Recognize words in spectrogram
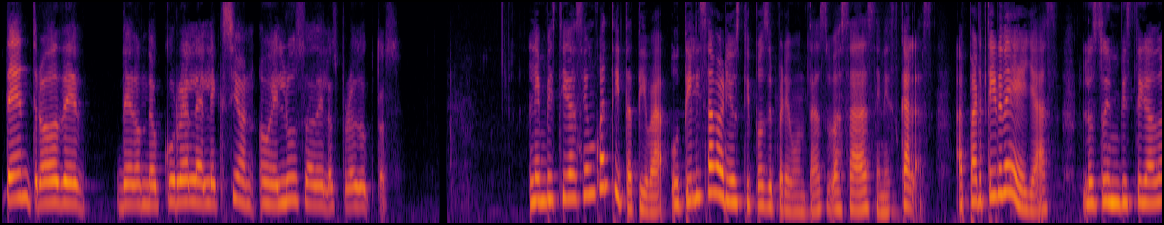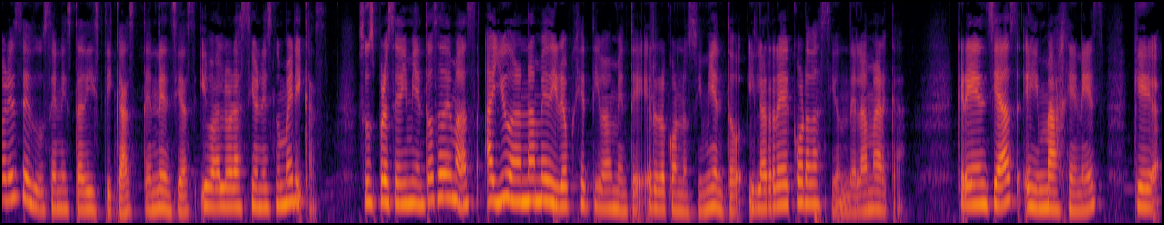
dentro de, de donde ocurre la elección o el uso de los productos. La investigación cuantitativa utiliza varios tipos de preguntas basadas en escalas. A partir de ellas, los investigadores deducen estadísticas, tendencias y valoraciones numéricas. Sus procedimientos además ayudan a medir objetivamente el reconocimiento y la recordación de la marca. Creencias e imágenes que,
